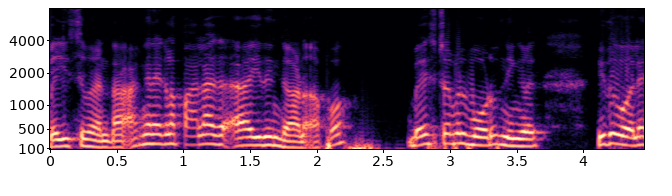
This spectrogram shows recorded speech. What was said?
ബേസ് വേണ്ട അങ്ങനെയൊക്കെ പല ഇതും കാണും. അപ്പോൾ ബേസ് ട്രിബിൾ ബോർഡും നിങ്ങൾ ഇതുപോലെ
